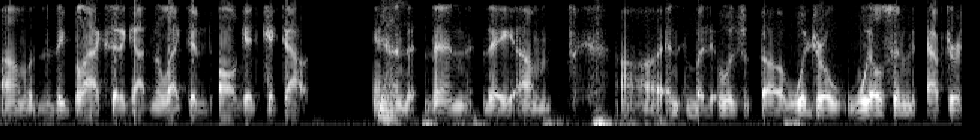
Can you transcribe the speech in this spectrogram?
Um, the blacks that had gotten elected all get kicked out, and then they. Um, uh, and but it was uh, Woodrow Wilson after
